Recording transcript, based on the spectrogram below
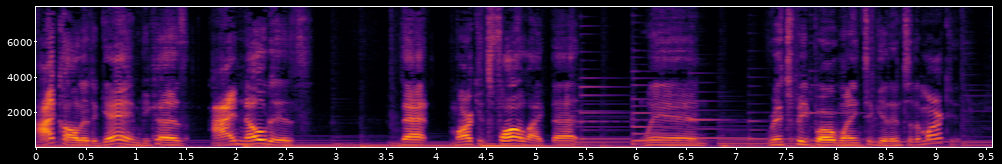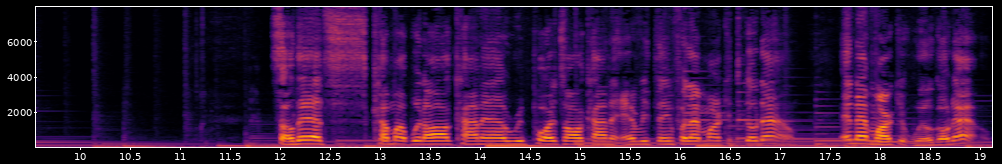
I call it a game because I notice that markets fall like that when rich people are wanting to get into the market. So that's come up with all kind of reports, all kind of everything for that market to go down. And that market will go down.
